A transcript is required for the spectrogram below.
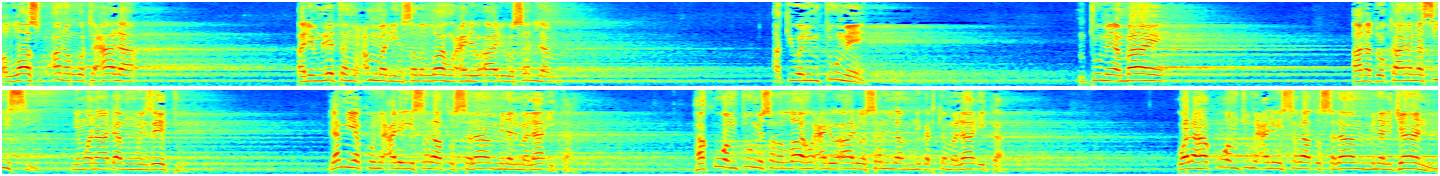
Allah subhanahu wa ta'ala alimleta Muhammad sallallahu alaihi wa alihi wasallam akiwa ni mtume mtume ambaye anatokana na sisi ni mwanadamu mwenzetu. Lam yakun alayhi salatu wassalam min almalaika. Hakuwa mtume sallallahu alaihi wa alihi wasallam ni katika malaika. Wala hakuwa mtume alayhi salatu wassalam min aljan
